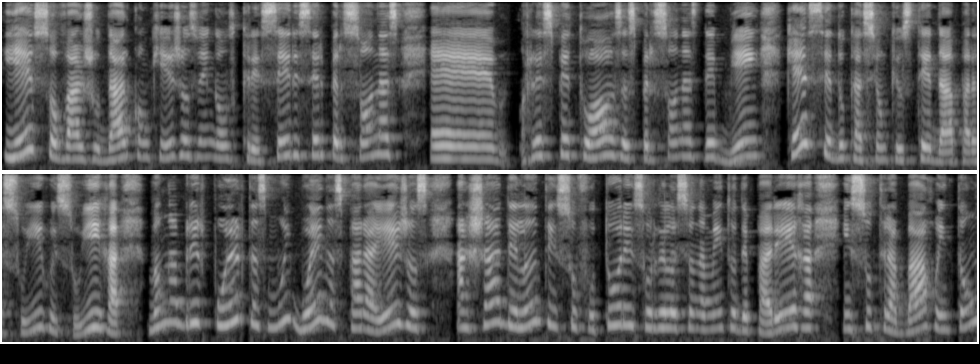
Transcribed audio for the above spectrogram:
e isso vai ajudar com que eles venham crescer e ser pessoas pessoas eh, respetuosas, pessoas de bem, que essa educação que você dá para seu filho e sua hija vão abrir portas muito buenas para eles achar adelante em seu futuro, em seu relacionamento de pareja, em seu trabalho. Então,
